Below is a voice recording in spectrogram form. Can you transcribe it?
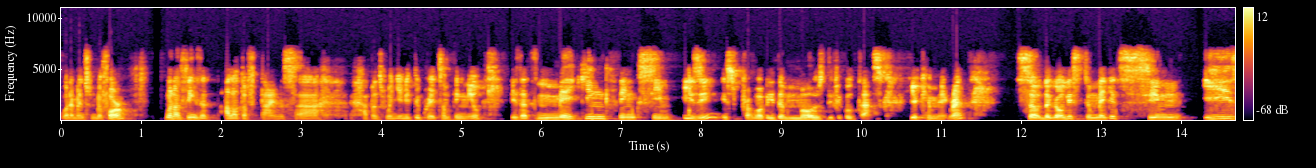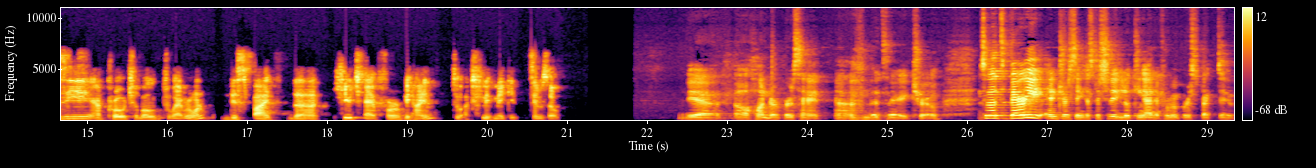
what I mentioned before one of the things that a lot of times uh, happens when you need to create something new is that making things seem easy is probably the most difficult task you can make, right? So the goal is to make it seem easy, approachable to everyone, despite the huge effort behind to actually make it seem so. Yeah, a hundred percent. That's very true. So it's very interesting, especially looking at it from a perspective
